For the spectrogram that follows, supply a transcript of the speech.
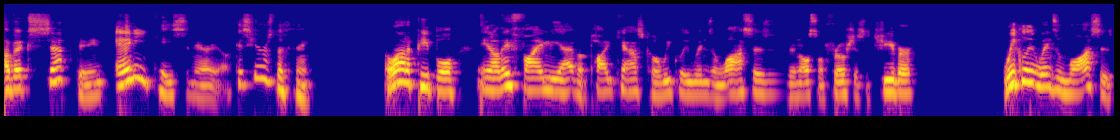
of accepting any case scenario. Because here's the thing. A lot of people, you know, they find me. I have a podcast called Weekly Wins and Losses and also Ferocious Achiever. Weekly wins and losses,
